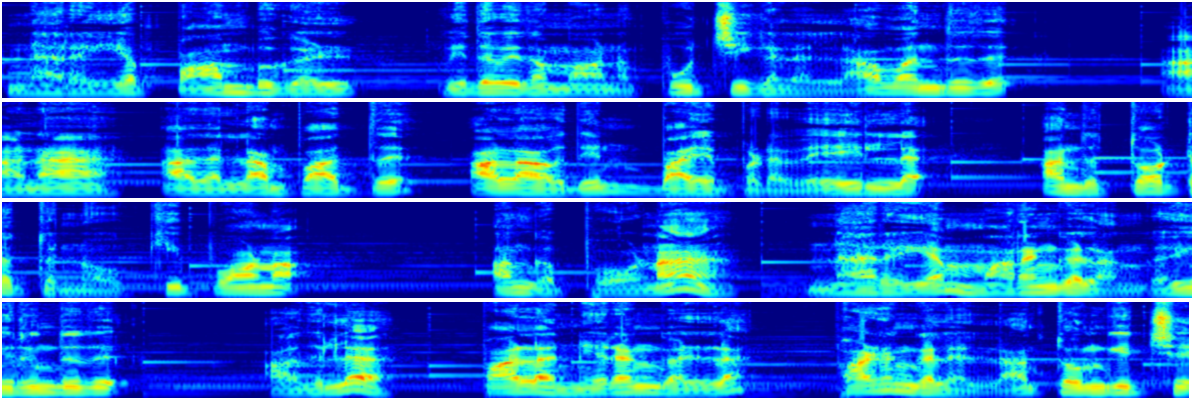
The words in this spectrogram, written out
நிறைய பாம்புகள் விதவிதமான பூச்சிகள் எல்லாம் வந்தது. ஆனா அதெல்லாம் பார்த்து அலாவுதீன் பயப்படவே இல்லை. அந்த தோட்டத்தை நோக்கி போனான் அங்க போனா நிறைய மரங்கள் அங்க இருந்தது. அதுல பல நிறங்கள்ல பழங்கள் எல்லாம் தொங்கிச்சு.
